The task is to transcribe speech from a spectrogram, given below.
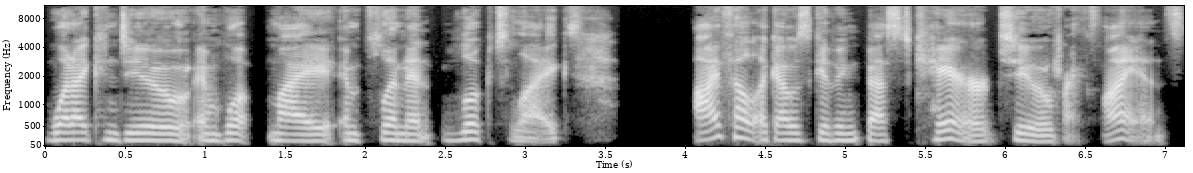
what I can do and what my employment looked like, I felt like I was giving best care to my clients.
